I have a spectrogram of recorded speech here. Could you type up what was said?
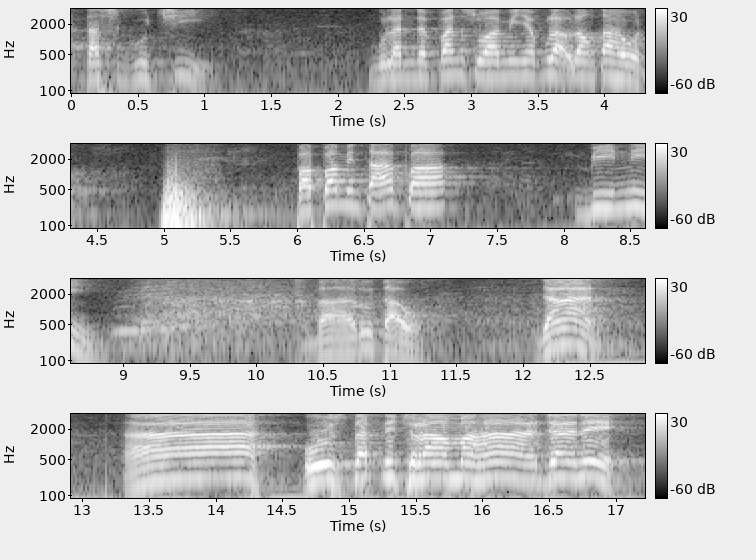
tas Gucci. Bulan depan suaminya pula ulang tahun. Papa minta apa? Bini. Baru tahu. Jangan. Ah, ustaz ni ceramah aja nih.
